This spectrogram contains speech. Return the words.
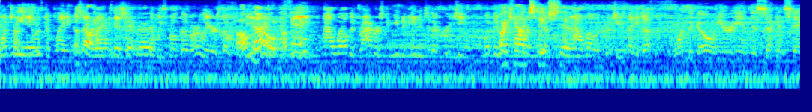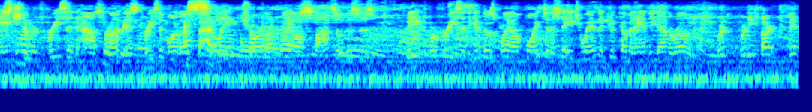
51 truck. He was complaining He's of that tight gonna have to go condition pit that we spoke of earlier. So Oh, no. to Okay. see how well the drivers communicated to their crew chief what they White were flag challenged stage with two. and how well the crew chiefs make adjustments. One to go here in this second stage. Stewart- Stewart Friesen out Stewart front, Friesen. and Friesen one of those suck at battling for a playoff spot. So this is big for Friesen to get those playoff points and a stage win that could come in handy down the road. Where, where did he start, Vince?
